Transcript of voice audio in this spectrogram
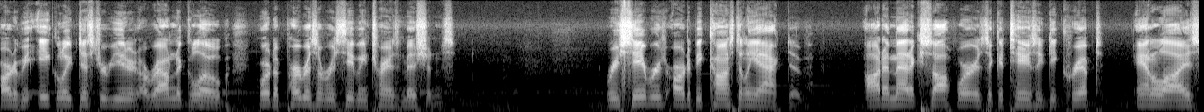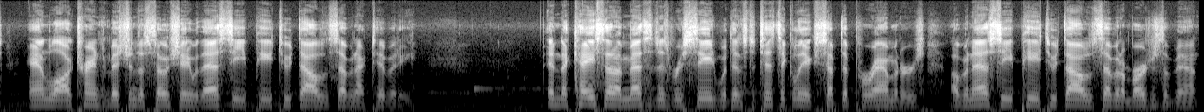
are to be equally distributed around the globe for the purpose of receiving transmissions. Receivers are to be constantly active. Automatic software is to continuously decrypt, analyze, and log transmissions associated with SCP-2007 activity. In the case that a message is received within statistically accepted parameters of an SCP-2007 emergence event,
